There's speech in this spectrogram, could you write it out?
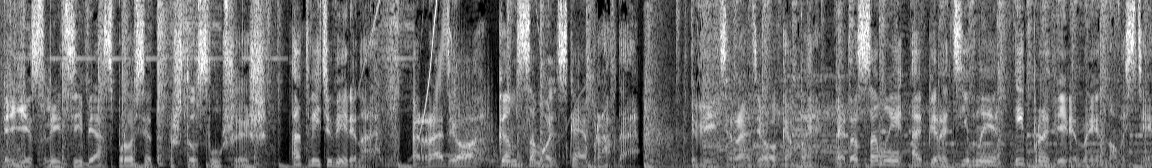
Если тебя спросят, что слушаешь, ответь уверенно. Радио «Комсомольская правда». Ведь Радио КП – это самые оперативные и проверенные новости.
